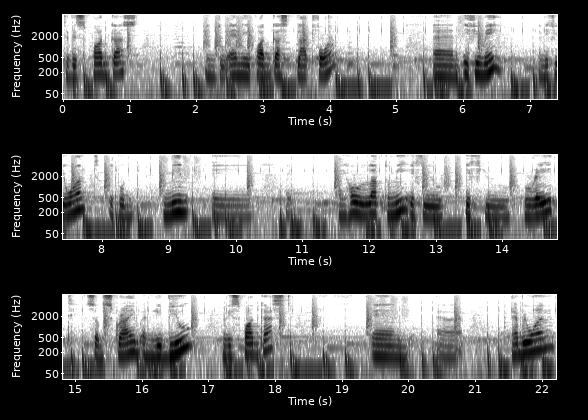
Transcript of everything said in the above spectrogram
to this podcast into any podcast platform, and if you may, and if you want, it would mean a, a, a whole lot to me if you if you rate, subscribe, and review this podcast. And uh, Everyone,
